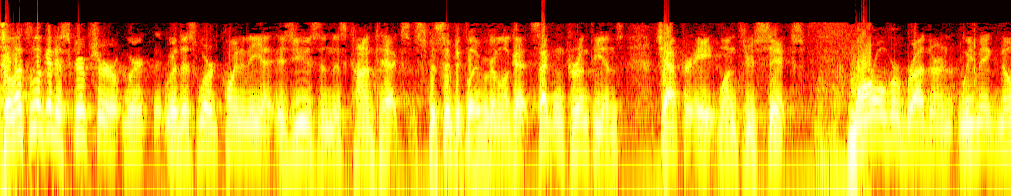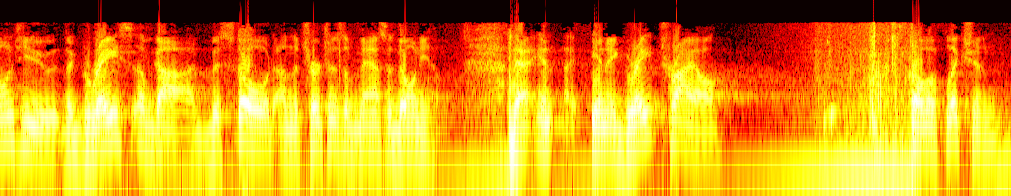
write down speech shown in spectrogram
So let's look at a scripture where, where this word koinonia is used in this context specifically. We're going to look at 2 Corinthians chapter 8, 1 through 6. Moreover, brethren, we make known to you the grace of God bestowed on the churches of Macedonia, that in, in a great trial, of affliction,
